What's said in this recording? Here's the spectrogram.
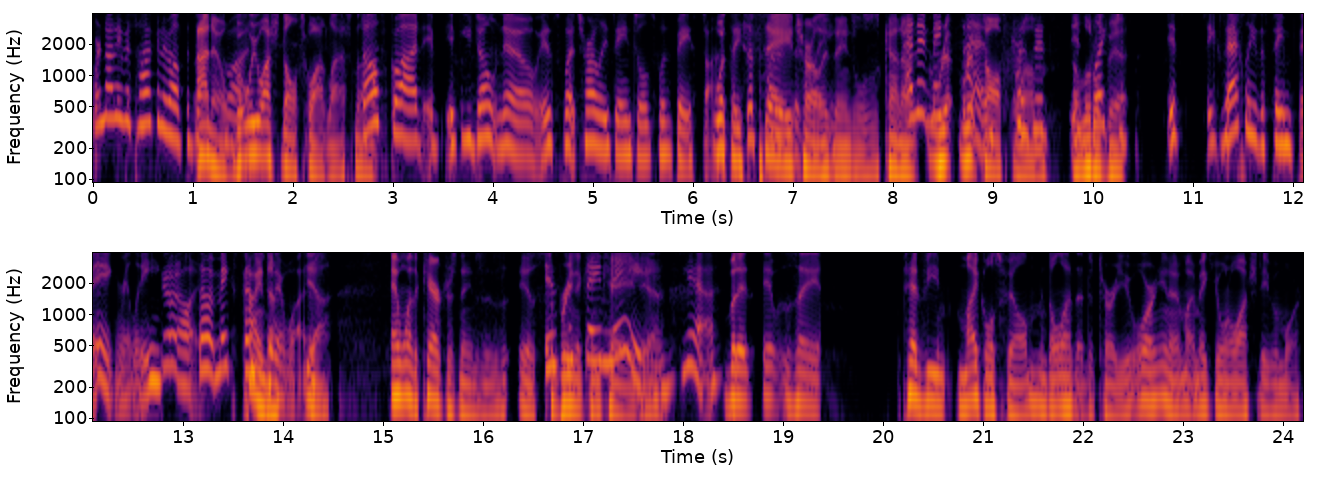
We're not even talking about the Doll I know, Squad. but we watched Doll Squad last night. Doll Squad, if, if you don't know, is what Charlie's Angels was based on. what they say. Charlie's Angels is kind of and it makes rip, sense ripped off from it's a it's little like bit. ju- it's exactly the same thing, really. Yeah, so it makes sense Kinda, that it was. Yeah. And one of the characters' names is is Sabrina the same Kincaid. Yeah. Yeah. But it, it was a Ted V. Mikels film, and don't let that deter you, or you know, it might make you want to watch it even more.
